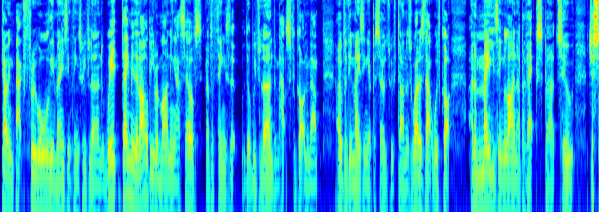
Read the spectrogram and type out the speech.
going back through all the amazing things we've learned. We're, Damian and I will be reminding ourselves of the things that, that we've learned and perhaps forgotten about over the amazing episodes we've done. As well as that, we've got an amazing lineup of experts who just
